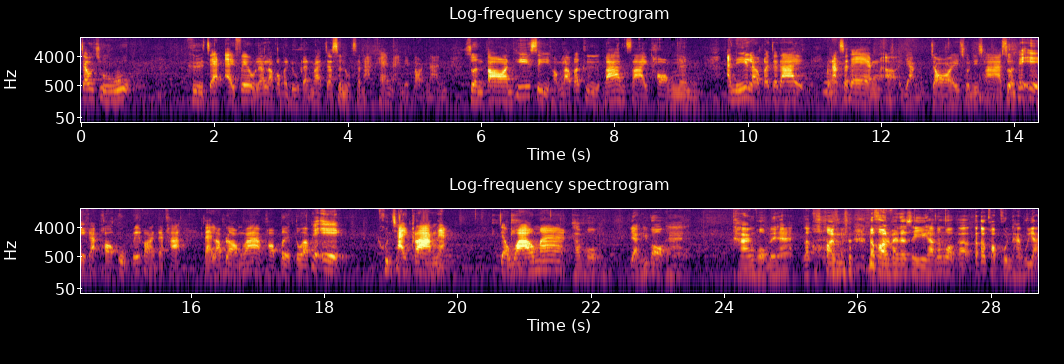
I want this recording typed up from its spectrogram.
เจ้าชู้ คือแจ็คไอเฟลแล้วเราก็มาดูกันว่าจะสนุกสนานแค่ไหนในตอนนั้น ส่วนตอนทีสี่4 ของเราก็คือบ้านทรายทองเงิน อันนี้เราก็จะได้นักแสดงออย่างจอยชนทิชา ส่วนพระเอกอะขออุบไว้ก่อนนะคะ แต่รับรองว่าพอเปิดตัวพระเอก คุณชายกลางเนี่ย จะว้าวมาก ครับผม อย่างที่บอกฮะ ทางผมเลยฮะละคร ละครแฟนตาซีครับต้องบอกก็ก็ต้องขอบคุณทางผู้ใหญ่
